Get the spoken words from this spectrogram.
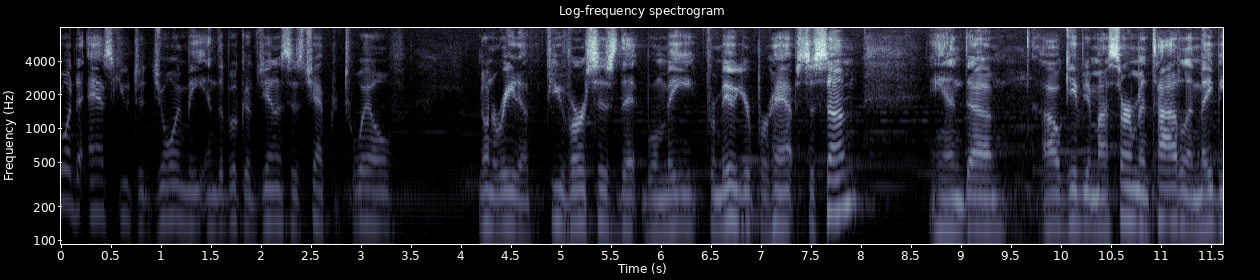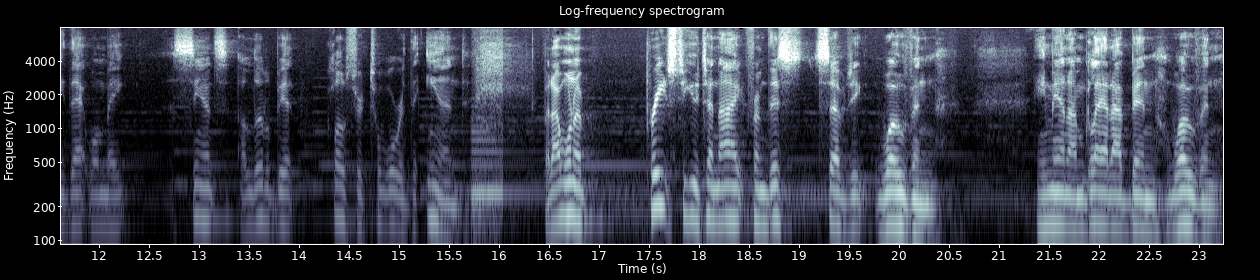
going to ask you to join me in the book of Genesis, chapter 12. I'm going to read a few verses that will be familiar perhaps to some. And um, I'll give you my sermon title, and maybe that will make sense a little bit closer toward the end. But I want to preach to you tonight from this subject woven. Amen. I'm glad I've been woven,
